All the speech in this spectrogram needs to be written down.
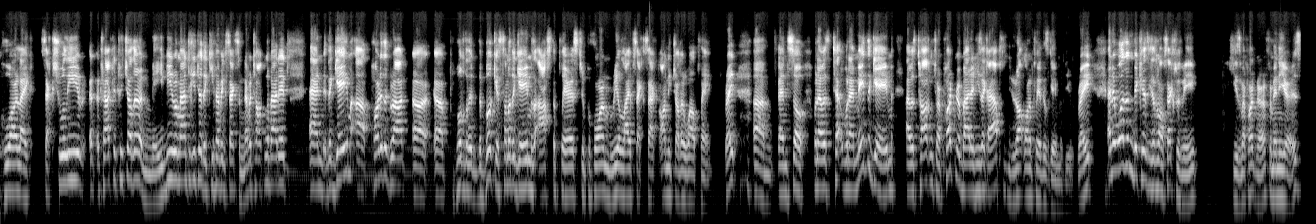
who are like sexually attracted to each other and maybe romantic each other. They keep having sex and never talking about it. And the game, uh, part of the grant uh, uh, proposal for the, the book is some of the games ask the players to perform real life sex act on each other while playing. Right, um, and so when I was te- when I made the game, I was talking to our partner about it. He's like, I absolutely do not want to play this game with you, right? And it wasn't because he doesn't want sex with me. He's my partner for many years.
